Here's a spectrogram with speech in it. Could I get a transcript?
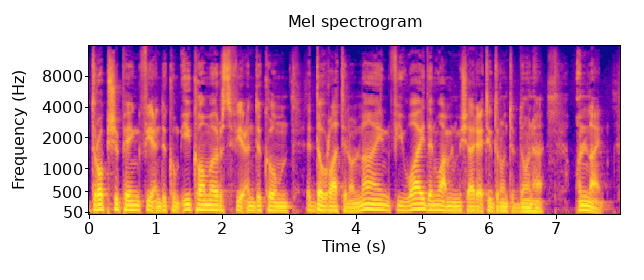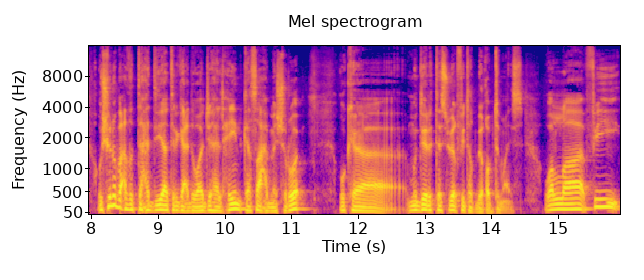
drop shipping في عندكم e-commerce في عندكم الدورات الاونلاين في وايد أنواع من المشاريع تقدرون تبدونها اونلاين وشنو بعض التحديات اللي قاعد أواجهها الحين كصاحب مشروع وكمدير التسويق في تطبيق اوبتمايز والله في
